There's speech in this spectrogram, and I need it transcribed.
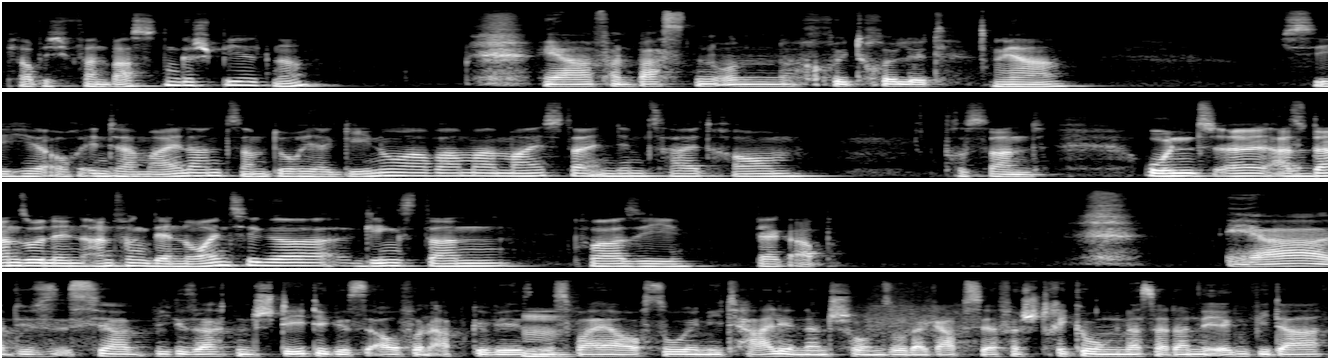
glaube ich, Van Basten gespielt, ne? Ja, Van Basten und Rüd Rüllit. Ja. Ich sehe hier auch Inter Mailand, Sampdoria Genua war mal Meister in dem Zeitraum. Interessant. Und äh, also dann so in den Anfang der 90er ging es dann quasi bergab. Ja, das ist ja, wie gesagt, ein stetiges Auf und Ab gewesen. Mhm. Das war ja auch so in Italien dann schon so. Da gab es ja Verstrickungen, dass er dann irgendwie da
